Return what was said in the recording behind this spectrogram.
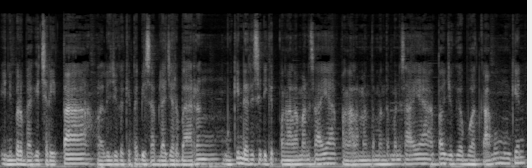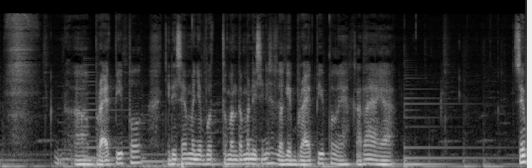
ini berbagi cerita. Lalu juga kita bisa belajar bareng. Mungkin dari sedikit pengalaman saya pengalaman teman-teman saya atau juga buat kamu mungkin uh, bright people. Jadi saya menyebut teman-teman di sini sebagai bright people ya, karena ya saya,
